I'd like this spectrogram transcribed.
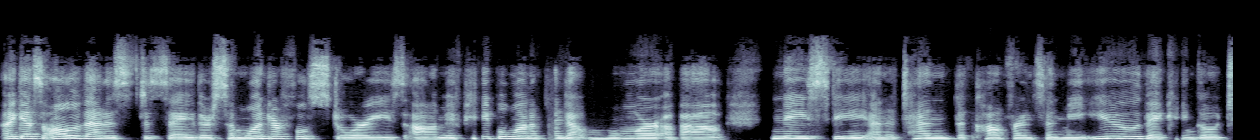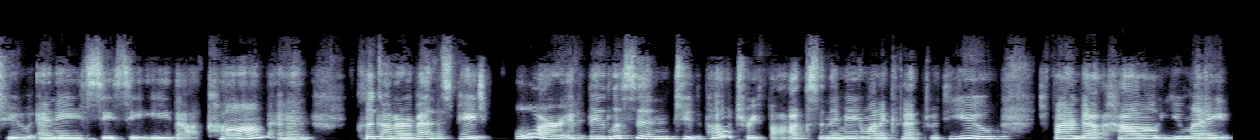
I guess all of that is to say there's some wonderful stories. Um, if people want to find out more about NACCE and attend the conference and meet you, they can go to nacce.com and click on our events page. Or if they listen to the Poetry Fox and they may want to connect with you to find out how you might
